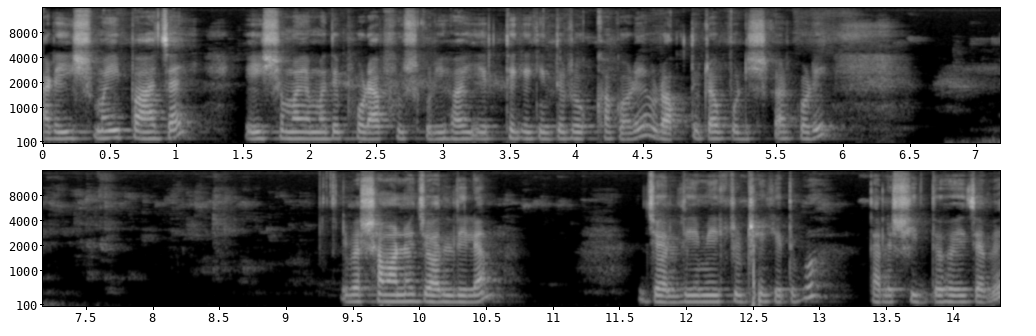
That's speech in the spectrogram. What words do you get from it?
আর এই সময়ই পাওয়া যায়। এই সময় আমাদের ফোড়া ফুসকুড়ি হয়, এর থেকে কিন্তু রক্ষা করে, রক্তটাও পরিষ্কার করে। এবার সামান্য জল দিলাম। জল দিয়ে আমি একটু ঢেকে দেবো, তাহলে সিদ্ধ হয়ে যাবে।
